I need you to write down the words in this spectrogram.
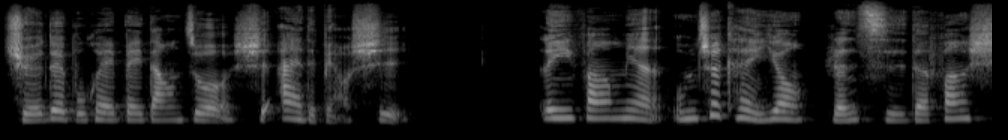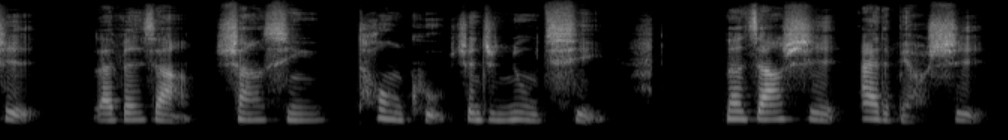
绝对不会被当作是爱的表示。另一方面，我们却可以用仁慈的方式来分享伤心、痛苦，甚至怒气，那将是爱的表示。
